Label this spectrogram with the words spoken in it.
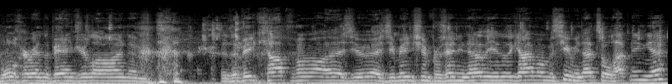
walk around the boundary line and the big cup, uh, as you as you mentioned, presenting that at the end of the game. I'm assuming that's all happening, yeah.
